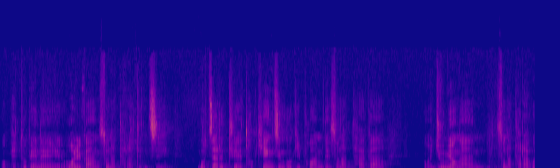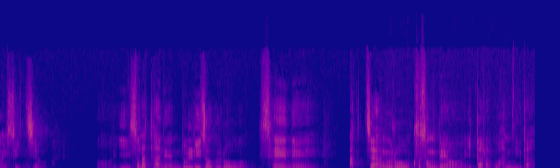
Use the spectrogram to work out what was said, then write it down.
뭐 베토벤의 월강 소나타라든지 모차르트의 터키 행진곡이 포함된 소나타가 어, 유명한 소나타라고 할 수 있죠. 어, 이 소나타는 논리적으로 세네 악장으로 구성되어 있다라고 합니다.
